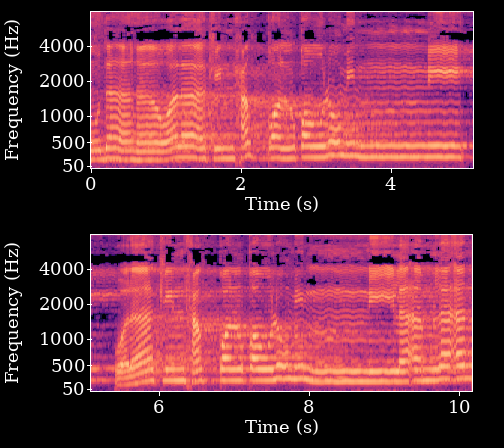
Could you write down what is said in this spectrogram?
هداها ولكن حق القول مني ولكن حق القول مني لأملأن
